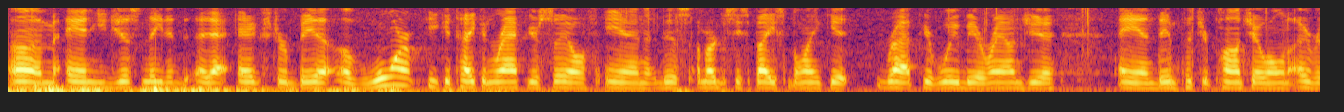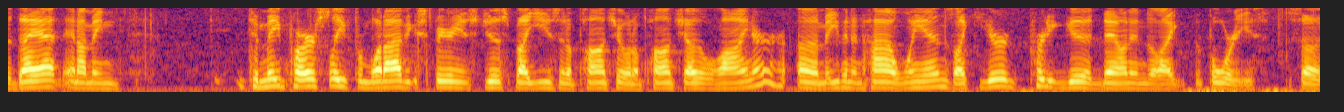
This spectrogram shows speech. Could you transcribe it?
um, and you just needed that extra bit of warmth you could take and wrap yourself in this emergency space blanket wrap your Woobie around you and then put your poncho on over that. And I mean, to me personally, from what I've experienced just by using a poncho and a poncho liner, um, even in high winds, like you're pretty good down into like the 40s. So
